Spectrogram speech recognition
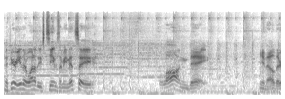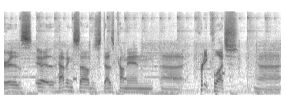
If you're either one of these teams, I mean, it's a long day. You know, there is uh, having subs does come in uh, pretty clutch uh,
